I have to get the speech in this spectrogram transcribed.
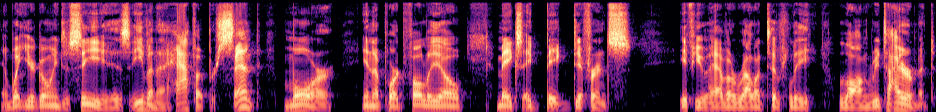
And what you're going to see is even a half a percent more in a portfolio makes a big difference if you have a relatively long retirement.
